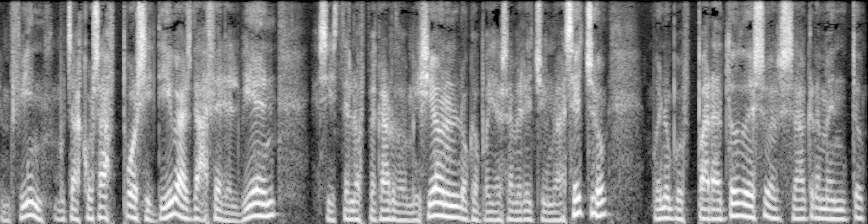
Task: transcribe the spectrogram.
en fin, muchas cosas positivas de hacer el bien. Existen los pecados de omisión, lo que podías haber hecho y no has hecho. Bueno, pues para todo eso el sacramento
